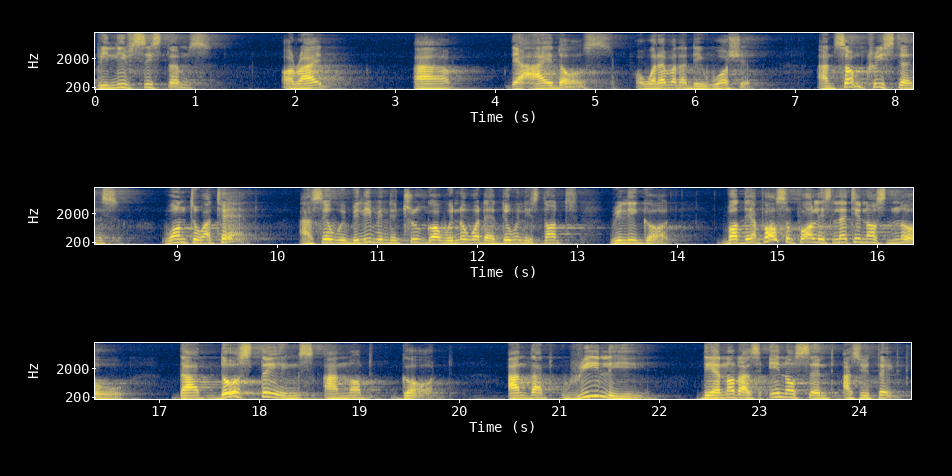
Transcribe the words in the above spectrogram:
belief systems, all right, uh, their idols, or whatever that they worship. And some Christians want to attend and say, We believe in the true God, we know what they're doing is not really God. But the Apostle Paul is letting us know that those things are not God and that really they are not as innocent as you think.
